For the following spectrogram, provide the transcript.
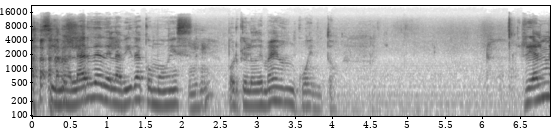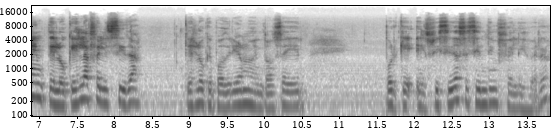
sino alarde de la vida como es, porque lo demás es un cuento. Realmente lo que es la felicidad, que es lo que podríamos entonces ir, porque el suicida se siente infeliz, ¿verdad?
